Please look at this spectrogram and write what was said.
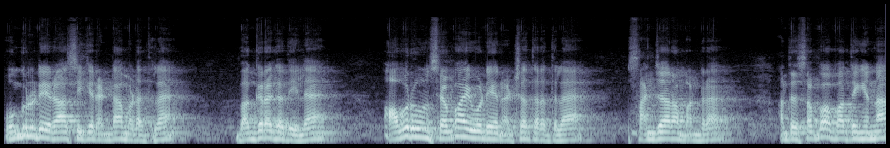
உங்களுடைய ராசிக்கு ரெண்டாம் இடத்துல வக்ரகதியில் அவரும் செவ்வாயுடைய நட்சத்திரத்தில் சஞ்சாரம் பண்ணுறார் அந்த செவ்வாய் பார்த்திங்கன்னா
